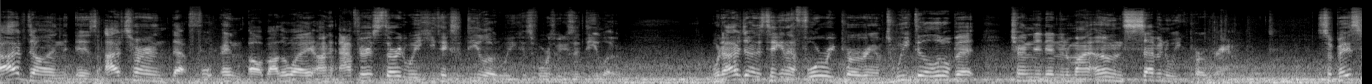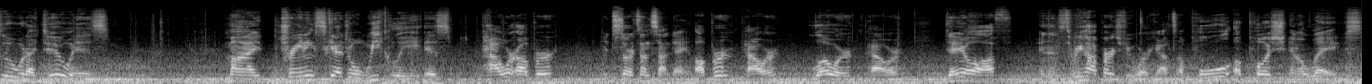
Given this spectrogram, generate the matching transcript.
i've done is i've turned that four and oh by the way on after his third week he takes a deload week. His fourth week is a deload what I've done is taken that four week program, tweaked it a little bit, turned it into my own seven week program. So basically, what I do is my training schedule weekly is power upper, it starts on Sunday. Upper, power, lower, power, day off, and then three hypertrophy workouts a pull, a push, and a legs.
